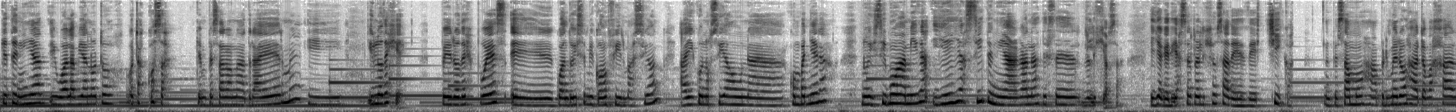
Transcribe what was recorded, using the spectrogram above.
que tenía igual habían otros, otras cosas que empezaron a atraerme y, y lo dejé pero después, eh, cuando hice mi confirmación, ahí conocí a una compañera, nos hicimos amigas y ella sí tenía ganas de ser religiosa. Ella quería ser religiosa desde chica. Empezamos a, primero a trabajar,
